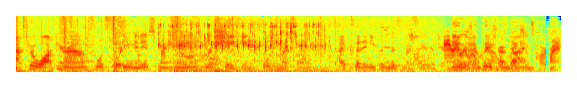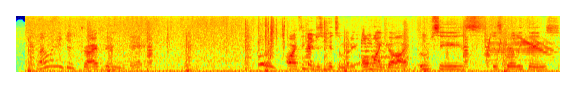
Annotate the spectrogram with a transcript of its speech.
After walking around for 40 minutes, my hands were shaking holding my phone. I couldn't even lift my phone. Anyways, I'm pretty sure I'm dying. Why wouldn't you just drive during the day? Oh, I think I just hit somebody. Oh my god. Oopsies. Just girly things.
